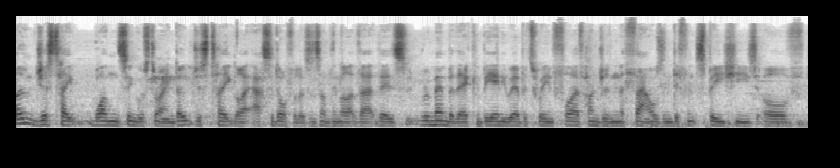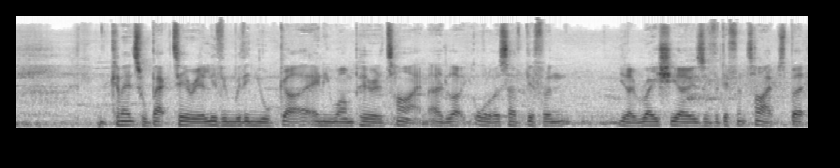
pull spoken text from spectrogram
don't just take one single strain. Don't just take like acidophilus and something like that. There's remember there can be anywhere between 500 and 1,000 different species of commensal bacteria living within your gut at any one period of time. And like all of us have different you know ratios of the different types. But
